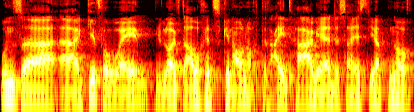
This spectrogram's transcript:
unser äh, Giveaway läuft auch jetzt genau noch drei Tage. Das heißt, ihr habt noch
